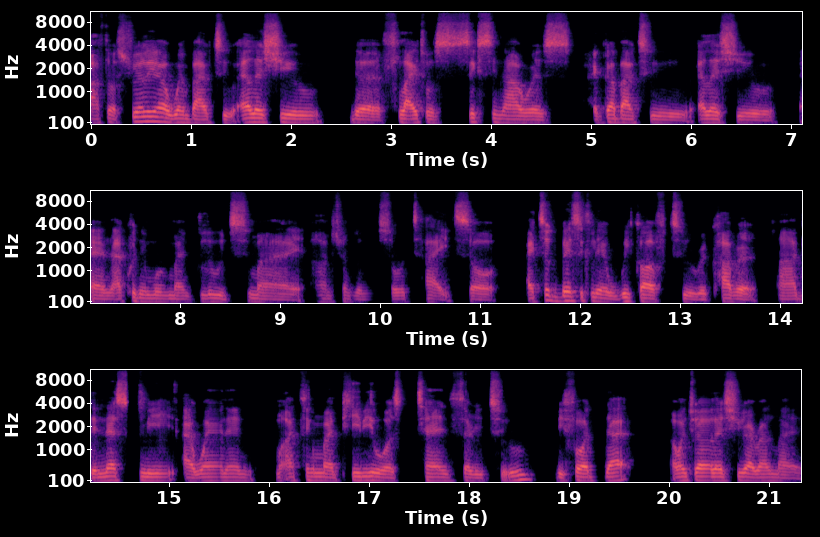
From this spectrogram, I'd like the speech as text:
after Australia, I went back to LSU. The flight was 16 hours. I got back to LSU and I couldn't move my glutes. My hamstrings were so tight. So I took basically a week off to recover. Uh, the next meet, I went in. I think my PB was 10:32. Before that, I went to LSU. I ran my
